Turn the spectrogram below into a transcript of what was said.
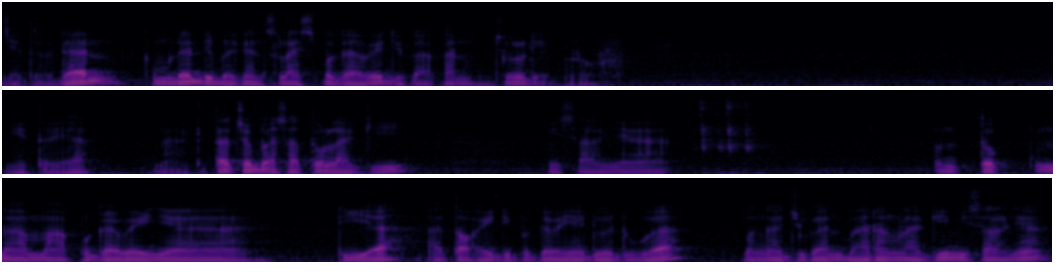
Gitu. Dan kemudian di bagian slice pegawai juga akan muncul di approve. Gitu ya. Nah, kita coba satu lagi. Misalnya untuk nama pegawainya dia atau ID pegawainya dua-dua mengajukan barang lagi misalnya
